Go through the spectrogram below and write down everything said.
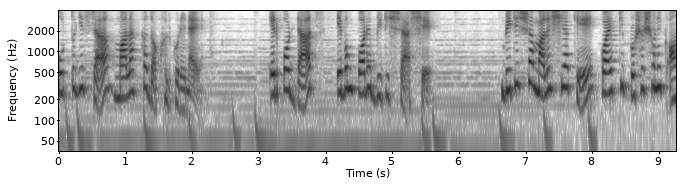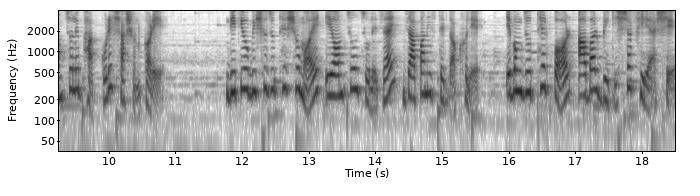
পর্তুগিজরা মালাক্কা দখল করে নেয়। এরপর ডাচ এবং পরে ব্রিটিশরা আসে। ব্রিটিশরা মালয়েশিয়াকে কয়েকটি প্রশাসনিক অঞ্চলে ভাগ করে শাসন করে। দ্বিতীয় বিশ্বযুদ্ধের সময় এই অঞ্চল চলে যায় জাপানিজদের দখলে এবং যুদ্ধের পর আবার ব্রিটিশরা ফিরে আসে।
